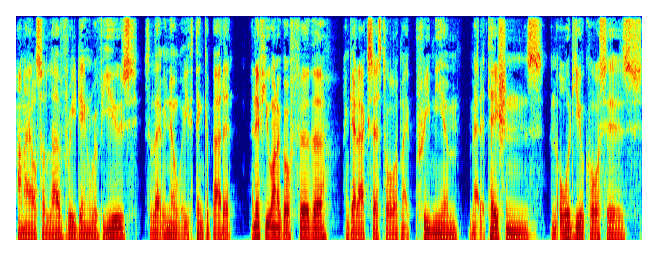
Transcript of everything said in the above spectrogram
And I also love reading reviews. So let me know what you think about it. And if you want to go further and get access to all of my premium meditations and audio courses,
